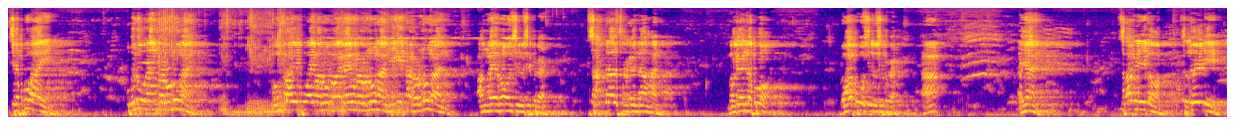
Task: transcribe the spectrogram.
Siya po ay puno ng karunungan. Kung tayo po ay mayroong karunungan, higit na karunungan, ang mayroon si Lucifer. Sakdal sa kagandahan. Maganda po. Gwapo si Lucifer. Ha? Ayan. Sabi dito, sa 30,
